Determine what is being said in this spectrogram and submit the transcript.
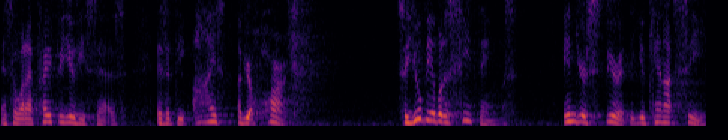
And so, what I pray for you, he says, is that the eyes of your heart, so you'll be able to see things in your spirit that you cannot see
